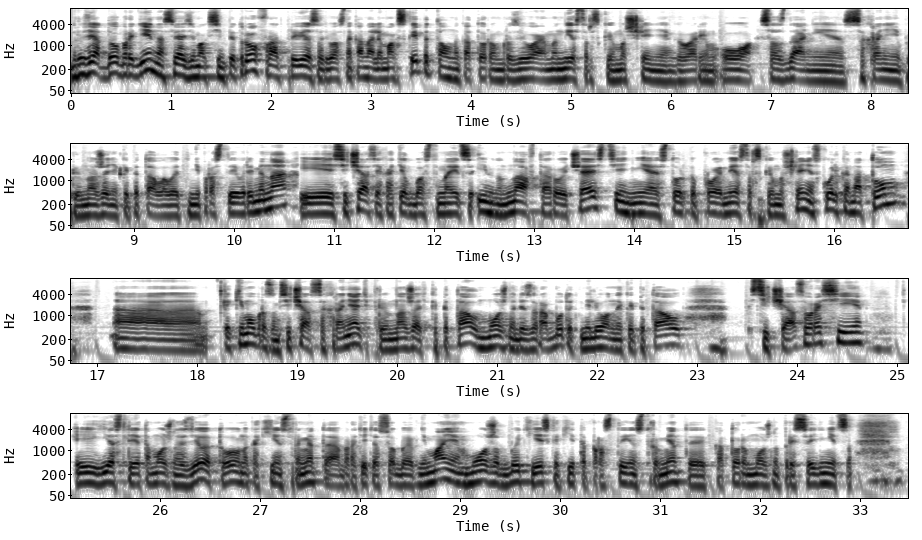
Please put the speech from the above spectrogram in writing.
Друзья, добрый день, на связи Максим Петров. Рад приветствовать вас на канале Max Capital, на котором развиваем инвесторское мышление, говорим о создании, сохранении, приумножении капитала в эти непростые времена. И сейчас я хотел бы остановиться именно на второй части, не столько про инвесторское мышление, сколько на том, а, каким образом сейчас сохранять, приумножать капитал, можно ли заработать миллионный капитал сейчас в России и если это можно сделать, то на какие инструменты обратить особое внимание. Может быть, есть какие-то простые инструменты, к которым можно присоединиться.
